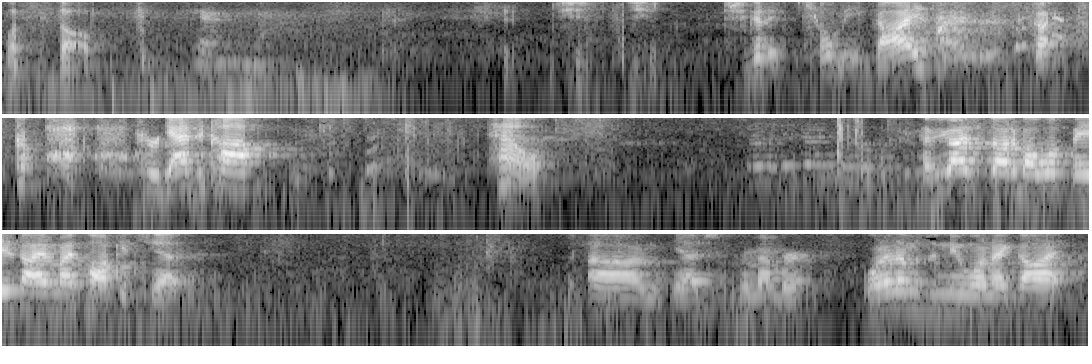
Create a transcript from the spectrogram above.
What the? F- Here. she's she's she's gonna kill me, guys. Got, her dad's a cop. How? Have you guys thought about what beys I have in my pockets yet? Um, yeah, just remember, one of them is the new one I got,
